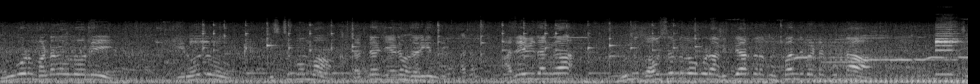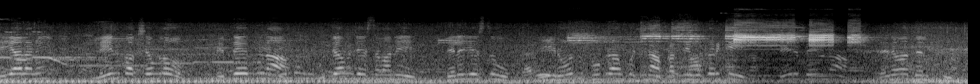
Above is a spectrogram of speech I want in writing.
మునుగోడు మండలంలోని ఈరోజు దిష్టి బొమ్మ దగ్ధం చేయడం జరిగింది. అదేవిధంగా ముందు భవిష్యత్తులో కూడా విద్యార్థులకు ఇబ్బంది పెట్టకుండా చేయాలని లేని పక్షంలో పెద్ద ఎత్తున ఉద్యమం చేస్తామని తెలియజేస్తూ ఈ రోజు ప్రోగ్రాంకి వచ్చిన ప్రతి ఒక్కరికి పేరు పేరున ధన్యవాదాలు తెలుపుతున్నాను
